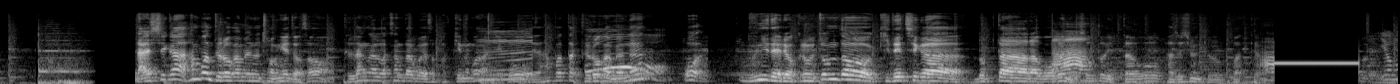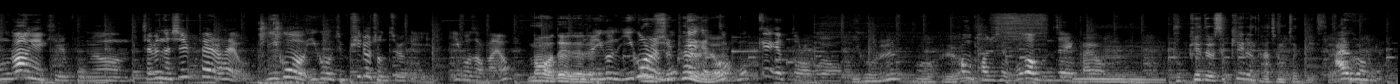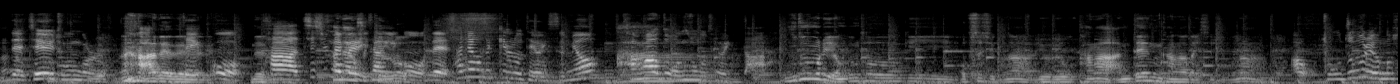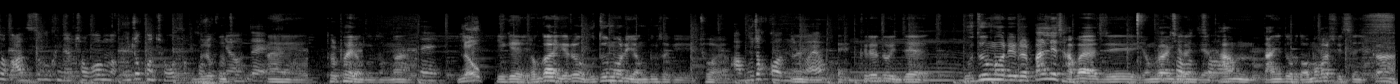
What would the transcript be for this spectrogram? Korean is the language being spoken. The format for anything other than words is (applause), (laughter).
날씨가 한 번 들어가면은 정해져서 들락날락 한다고 해서 바뀌는 건 아니고 음. 한번 딱 들어가면은 오. 어 눈이 내려 그러면 좀 더 기대치가 높다라고 그런 아. 요소도 있다고 봐주시면 좋을 것 같아요. 영광의 길 보면 제 맨날 실패를 해요. 이거 이거 지금 필요 전투력이 이거잖아요. 어 네네네. 그래서 이건 이거를 어, 못 해요? 못 깨겠더라고요. 이거를 어 그래요? 한번 봐주세요. 뭐가 문제일까요? 음, 부캐들 스킬은 다 장착돼 있어요. 아 그럼요. 네 제일 좋은 걸로 (laughs) 아 네네. 돼 있고 네네. 다 70레벨 사냥 이상이고 네 사냥 스킬로 되어 있으며 강화도 아. 어느 정도 되어 있다. 우두머리 연금석이 없으시구나. 요 요 강화 안 된 강화가 있으시구나. 아 저 우두머리 연금석 안 쓰고 그냥 저것만 무조건 저거 썼거든요. 무조건 저, 네. 네. 돌파 연금석만. 네. 이게 영광의 길은 우두머리 연금석이 좋아요. 아 무조건인가요? 네, 네. 그래도 이제 음. 우두머리를 빨리 잡아야지 영광의 그쵸, 길은 이제. 다음 난이도로 넘어갈 수 있으니까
